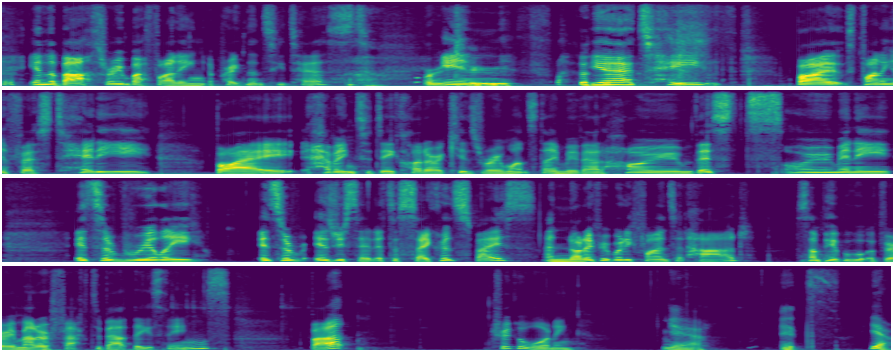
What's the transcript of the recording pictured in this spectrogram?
in the bathroom by finding a pregnancy test, Or a in tooth. yeah teeth, by finding a first teddy, by having to declutter a kid's room once they move out of home. There's so many. It's a really, it's a as you said, it's a sacred space, and not everybody finds it hard. Some people are very matter of fact about these things, but trigger warning. Yeah. It's yeah.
